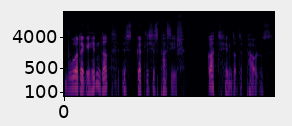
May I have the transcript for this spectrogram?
Wurde gehindert ist göttliches Passiv. Gott hinderte Paulus.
